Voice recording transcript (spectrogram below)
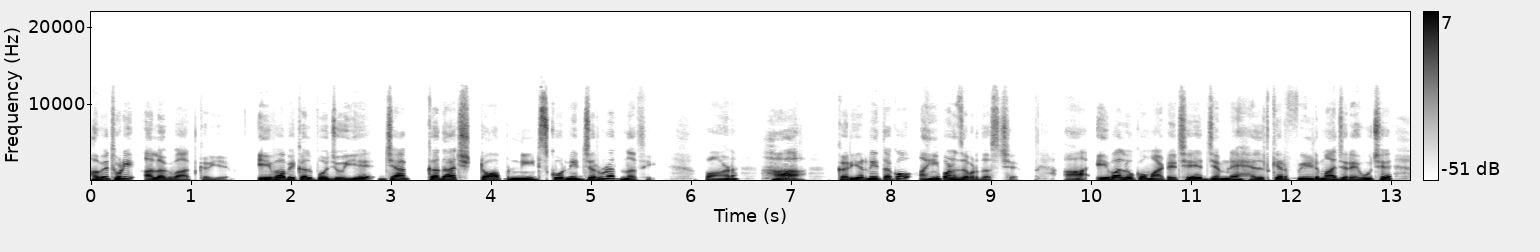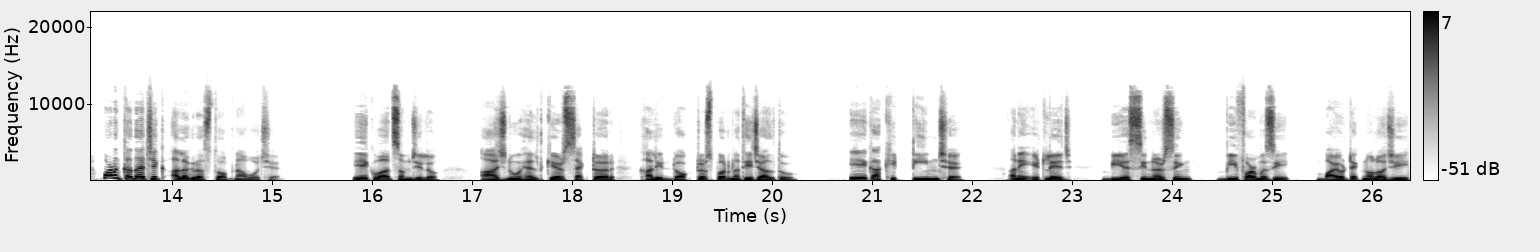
હવે થોડી અલગ વાત કરીએ. એવા વિકલ્પો જોઈએ જ્યાં કદાચ ટોપ નીટ સ્કોરની જરૂરત નથી. પણ હા કરિયરની તકો અહીં પણ જબરદસ્ત છે. આ એવા લોકો માટે છે જેમને હેલ્થકેર ફિલ્ડમાં જ રહેવું છે, પણ કદાચ એક અલગ રસ્તો અપનાવવો છે. એક વાત સમજી લો, આજનું હેલ્થકેર સેક્ટર ખાલી ડોક્ટર્સ પર નથી ચાલતું. એ એક આખી ટીમ છે, અને એટલે જ BSc nursing B pharmacy, biotechnology,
